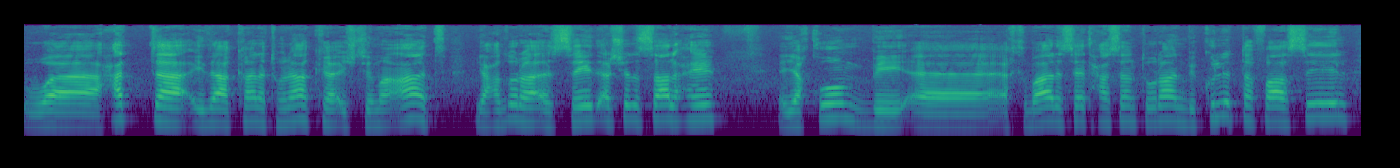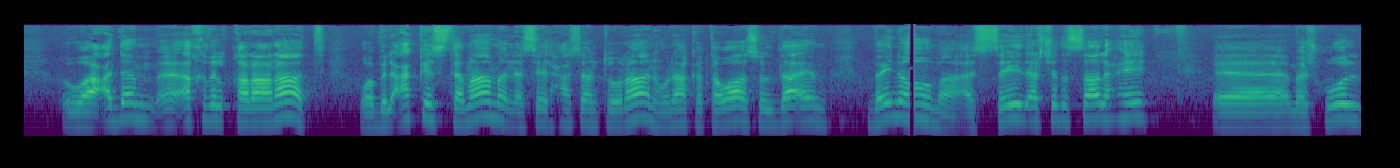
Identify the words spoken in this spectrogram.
وحتى إذا كانت هناك اجتماعات يحضرها السيد أرشد الصالحي يقوم بإخبار السيد حسن توران بكل التفاصيل وعدم أخذ القرارات. وبالعكس تماما السيد حسن توران هناك تواصل دائم بينهما. السيد أرشد الصالحي آه، آه، مشغول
